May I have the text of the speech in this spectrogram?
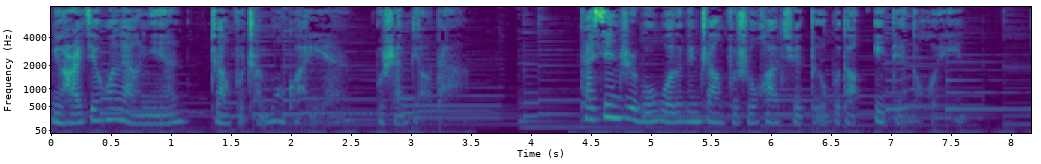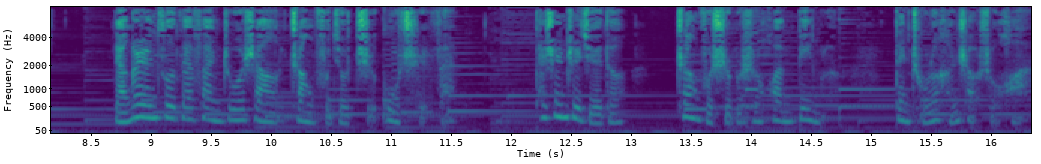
女孩结婚两年，丈夫沉默寡言，不善表达。她兴致勃勃的跟丈夫说话，却得不到一点的回应。两个人坐在饭桌上，丈夫就只顾吃饭。她甚至觉得丈夫是不是患病了？但除了很少说话，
